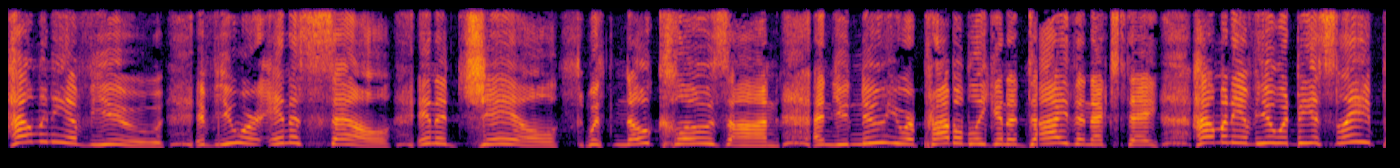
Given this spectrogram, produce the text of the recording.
How many of you, if you were in a cell, in a jail with no clothes on, and you knew you were probably going to die the next day, how many of you would be asleep?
